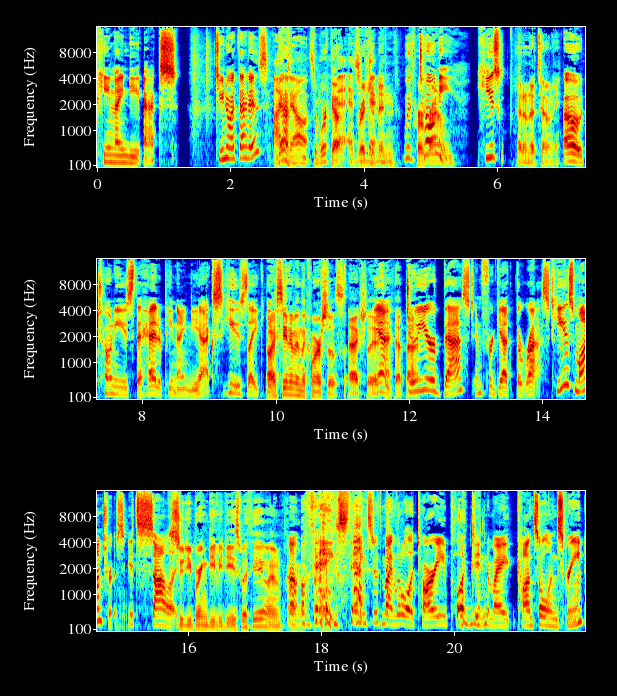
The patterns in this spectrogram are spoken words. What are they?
P90X. Do you know what that is? I yeah, don't. It's a workout regimen with program. Tony. He's I don't know Tony. Oh, Tony's the head of P90X. He's like oh, I've seen him in the commercials. Actually, yeah, I take that back. Do your best and forget the rest. He is mantras. It's solid. So do you bring DVDs with you? And oh, oh thanks, thanks. With my little Atari plugged into my console and screen.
